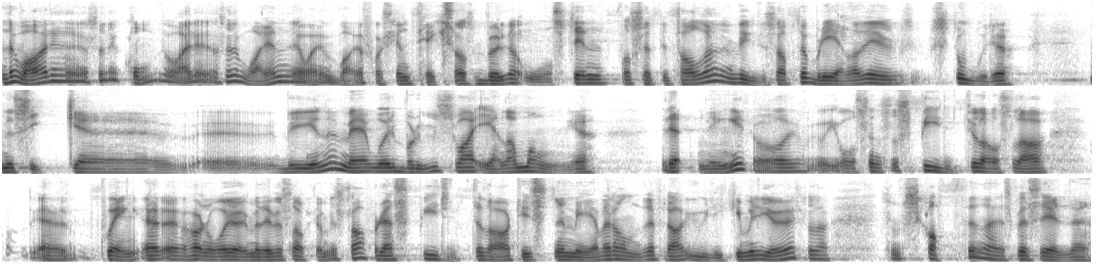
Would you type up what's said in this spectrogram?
Men det var, eh, altså det kom, det var, altså det var, en, det var, en, var jo faktisk en Texas-bølge. Austin på 70-tallet bygde seg opp til å bli en av de store musikkbyene, med hvor blues var en av mange retninger. Og i Austin så spilte jo da også da eh, poeng, har noe å gjøre med det vi snakket om i stad, for der spilte da artistene med hverandre fra ulike miljøer, da, som skapte den spesielle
